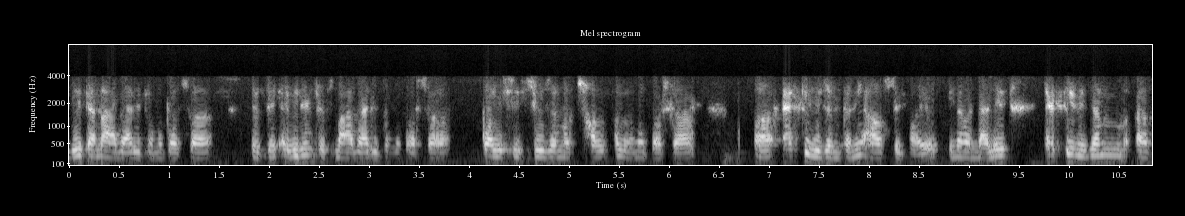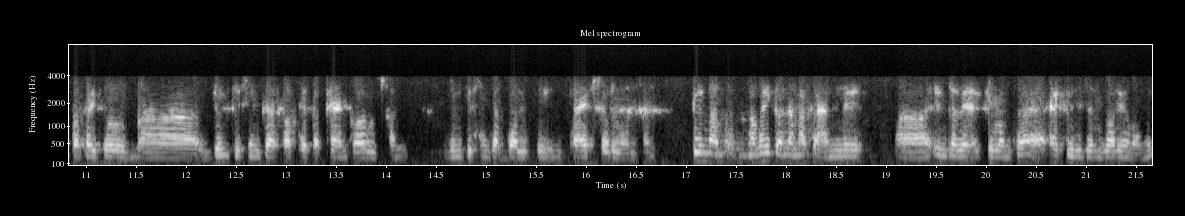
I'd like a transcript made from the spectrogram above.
दुईवटामा आधारित हुनुपर्छ त्यो चाहिँ एभिडेन्सेसमा आधारित हुनुपर्छ। पोलिसी इस्युजमा छलफल हुनुपर्छ एक्टिभिजम पनि आवश्यक भयो। किन भन्नाले एक्टिभिजम तपाईँको जुन किसिमका तथ्य तथ्याङ्कहरू छन् जुन किसिमका पोलिसी इन्साइट्सहरू हुन्छन् त्यो नभइकन मात्र हामीले इन्टरले के भन्छ एक्टिभिजम गऱ्यौँ भने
